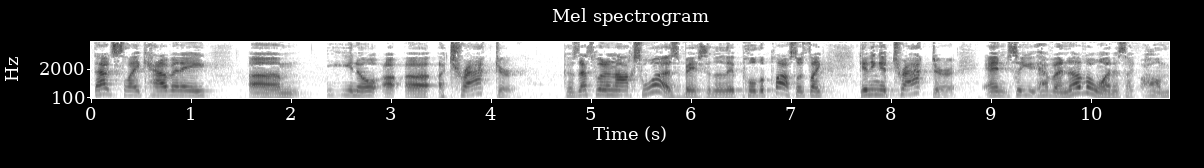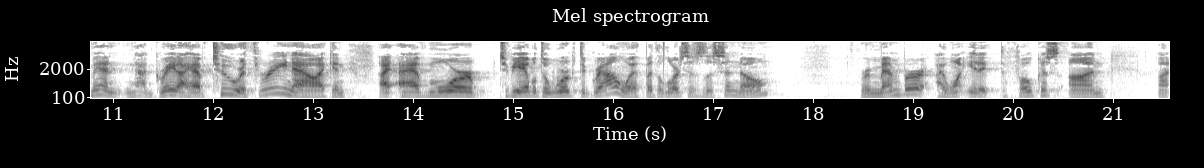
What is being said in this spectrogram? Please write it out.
that's like having a, um, you know, a, a, a tractor. Because that's what an ox was, basically. They pull the plow. So it's like getting a tractor. And so you have another one. It's like, oh man, not great. I have two or three now. I can, I, I have more to be able to work the ground with. But the Lord says, listen, no remember, I want you to, to focus on, on,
